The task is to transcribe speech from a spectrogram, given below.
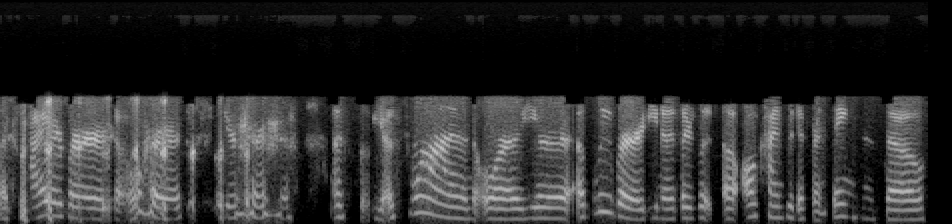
like a Firebird or you're a, a swan or you're a bluebird. You know, there's a, a, all kinds of different things, and so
